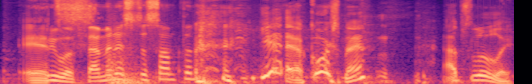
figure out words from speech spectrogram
What Are you a feminist or something? yeah, of course, man, absolutely.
